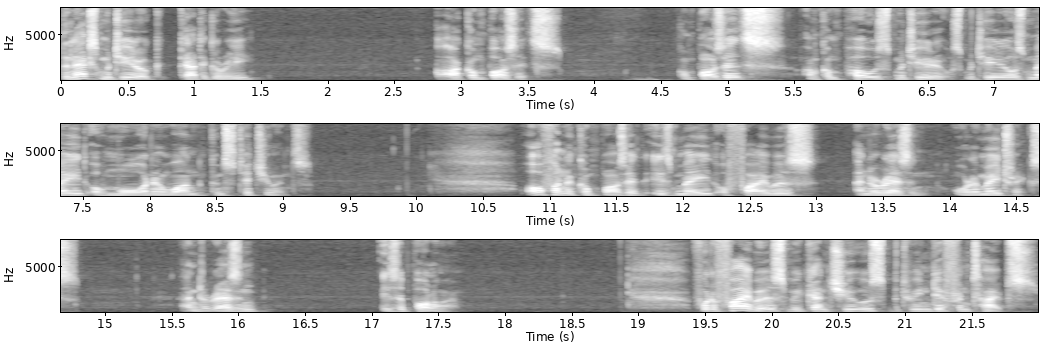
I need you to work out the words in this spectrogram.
The next material category are composites. Composites are composed materials, materials made of more than one constituent. Often a composite is made of fibers and a resin or a matrix and the resin is a polymer. For the fibers, we can choose between different types.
